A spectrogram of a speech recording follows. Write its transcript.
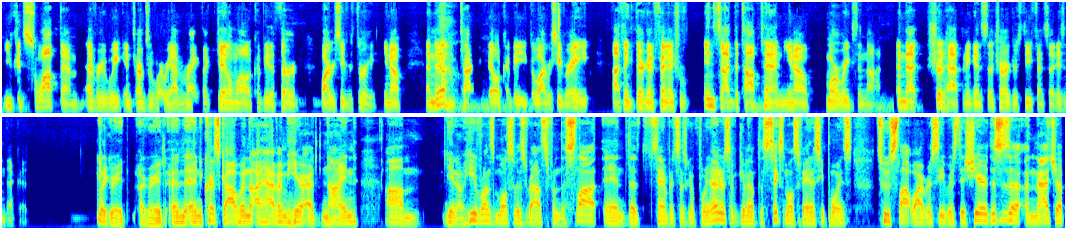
you could swap them every week in terms of where we have them ranked. Like Jaylen Waddle could be the third wide receiver three, you know, and then yeah. Tyreek Hill could be the wide receiver eight. I think they're going to finish inside the top 10, you know, more weeks than not. And that should happen against a Chargers defense that isn't that good. Agreed. Agreed. And and Chris Godwin, I have him here at nine. Um, you know, he runs most of his routes from the slot, and the San Francisco 49ers have given up the sixth most fantasy points to slot wide receivers this year. This is a, a, matchup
